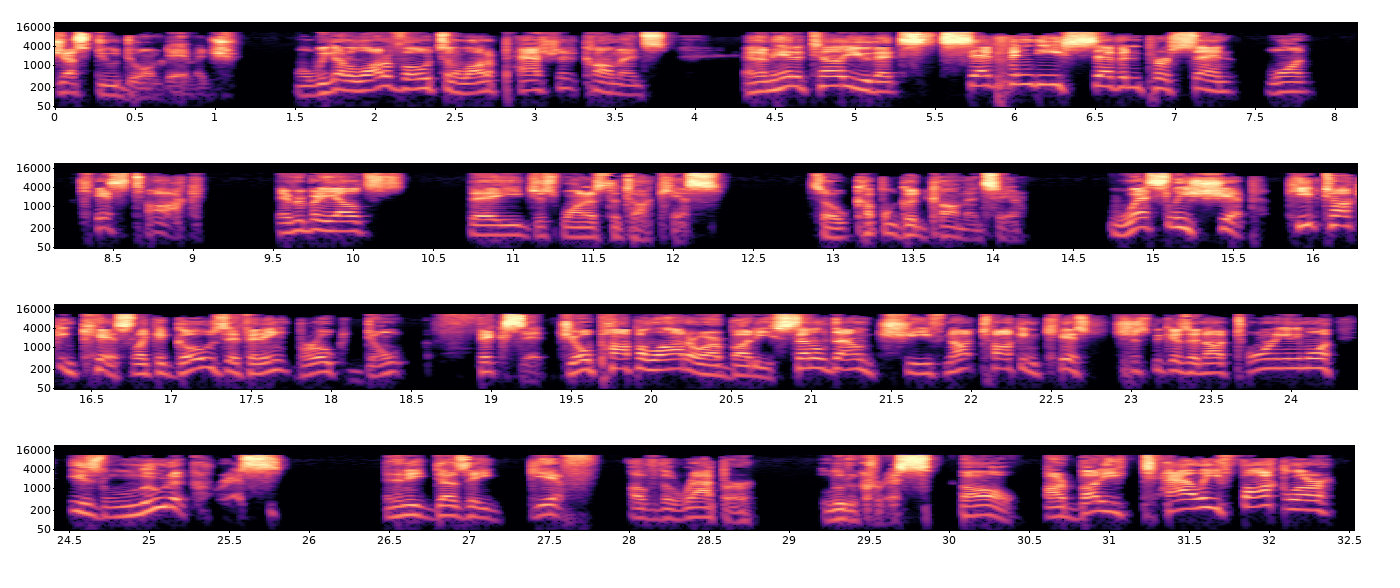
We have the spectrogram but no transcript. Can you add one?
Just do dome damage. Well, we got a lot of votes and a lot of passionate comments. And I'm here to tell you that 77% want Kiss talk. Everybody else, they just want us to talk Kiss. So, a couple good comments here. Wesley Ship, keep talking Kiss like it goes. If it ain't broke, don't fix it. Joe Papalato, our buddy, settle down, Chief. Not talking Kiss just because they're not touring anymore is ludicrous. And then he does a gif of the rapper Ludacris. Oh, our buddy Tally Faulkner.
